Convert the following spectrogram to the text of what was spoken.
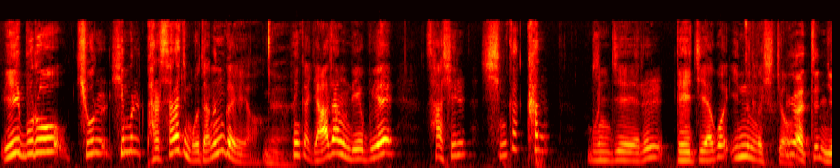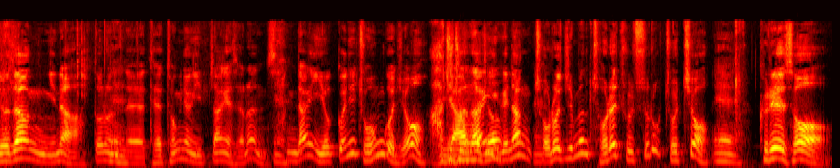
외부로 키울 힘을 발산하지 못하는 거예요. 네. 그러니까 야당 내부에 사실 심각한 문제를 내재하고 있는 것이죠. 그러니까 하여튼 여당이나 또는 네. 대통령 입장에서는 네. 상당히 여건이 좋은 거죠. 야당이 그냥 네. 졸어지면 졸해 줄수록 좋죠. 네. 그래서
